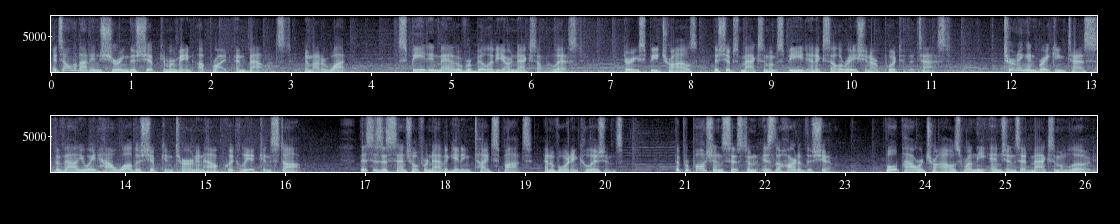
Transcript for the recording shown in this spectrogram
It's all about ensuring the ship can remain upright and balanced, no matter what. Speed and maneuverability are next on the list. During speed trials, the ship's maximum speed and acceleration are put to the test. Turning and braking tests evaluate how well the ship can turn and how quickly it can stop. This is essential for navigating tight spots and avoiding collisions. The propulsion system is the heart of the ship. Full power trials run the engines at maximum load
